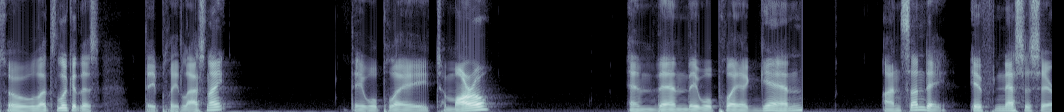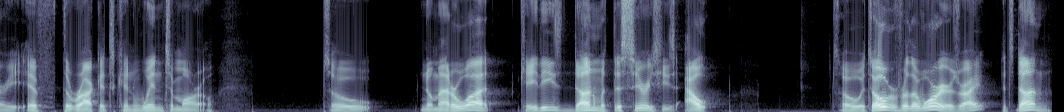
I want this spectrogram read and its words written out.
So let's look at this. They played last night. They will play tomorrow. And then they will play again on Sunday if necessary, if the Rockets can win tomorrow. So no matter what, KD's done with this series. He's out. So it's over for the Warriors, right? It's done.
